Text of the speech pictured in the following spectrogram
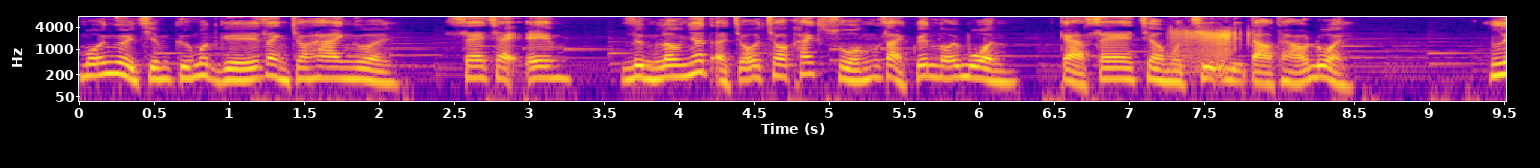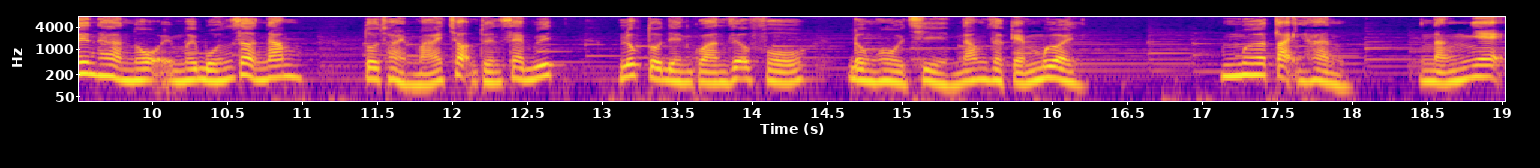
mỗi người chiếm cứ một ghế dành cho hai người. Xe chạy êm, dừng lâu nhất ở chỗ cho khách xuống giải quyết nỗi buồn. Cả xe chờ một chị bị Tào Tháo đuổi. Lên Hà Nội 14 giờ 5, tôi thoải mái chọn tuyến xe buýt. Lúc tôi đến quán giữa phố, đồng hồ chỉ 5 giờ kém 10. Mưa tạnh hẳn, nắng nhẹ,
